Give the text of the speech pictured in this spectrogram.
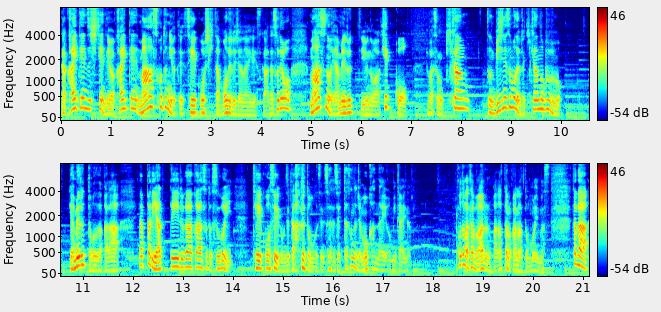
だから回転寿司店では回転、回すことによって成功してきたモデルじゃないですか。だかそれを回すのをやめるっていうのは結構、やっぱその期間、そのビジネスモデルと期間の部分をやめるってことだから、やっぱりやっている側からするとすごい抵抗勢力も絶対あると思うんですよね。それは絶対そんなんじゃ儲かんないよみたいな。ことが多分あるのかなったのかなと思います。ただ、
